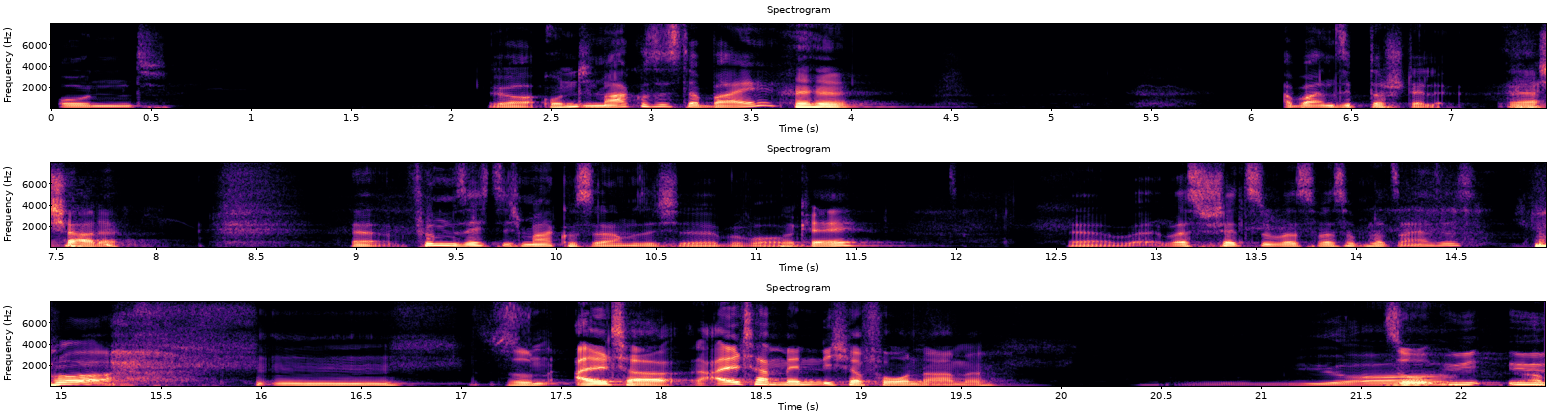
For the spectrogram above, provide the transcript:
Und ja, und Markus ist dabei, aber an siebter Stelle. Ja, schade. Ja, 65 Markus haben sich äh, beworben. Okay. Ja, was schätzt du, was, was auf Platz 1 ist? Boah. Mh, hm, so ein alter, ein alter männlicher Vorname. Ja. So Ü, Ü,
